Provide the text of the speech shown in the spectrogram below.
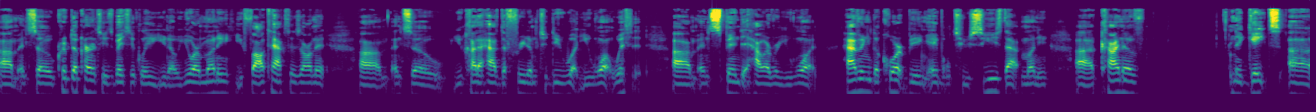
um, and so cryptocurrency is basically you know your money you file taxes on it um, and so you kind of have the freedom to do what you want with it um, and spend it however you want. Having the court being able to seize that money uh, kind of negates uh,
